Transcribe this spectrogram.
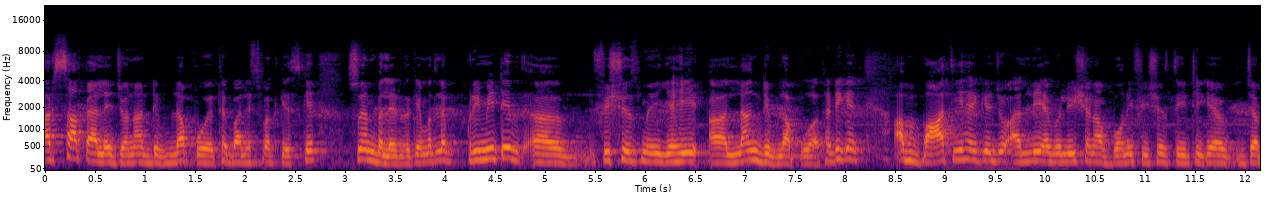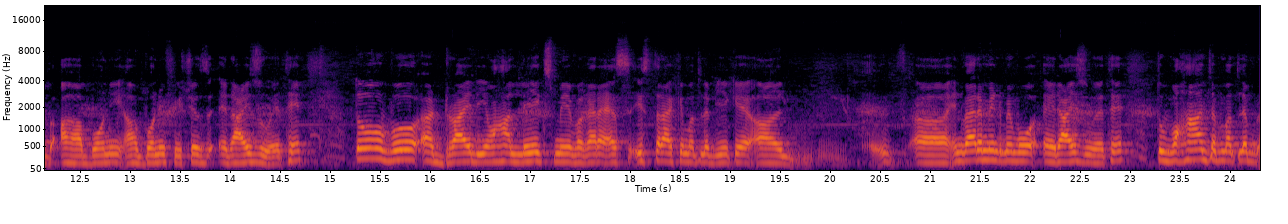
अरसा पहले जो ना डेवलप हुए थे बनस्बत के इसके स्विम ब्लेडर के। मतलब प्रीमिटिव फिशेस में यही लंग डेवलप हुआ था, ठीक है? अब बात यह है कि जो early evolution of bony fishes थी, ठीक है, जब बोनी बोनी फिशेस राइज हुए थे तो वो ड्राई वहाँ लेक्स में वगैरह इस तरह के मतलब ये कि इन्वायरमेंट में वो एराइज हुए थे तो वहाँ जब मतलब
